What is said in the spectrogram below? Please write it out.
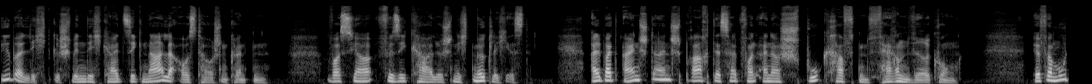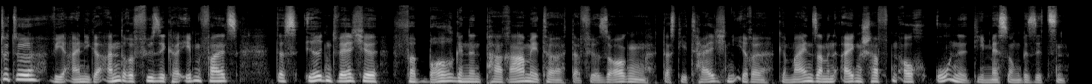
Überlichtgeschwindigkeit Signale austauschen könnten, was ja physikalisch nicht möglich ist. Albert Einstein sprach deshalb von einer spukhaften Fernwirkung. Er vermutete, wie einige andere Physiker ebenfalls, dass irgendwelche verborgenen Parameter dafür sorgen, dass die Teilchen ihre gemeinsamen Eigenschaften auch ohne die Messung besitzen.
